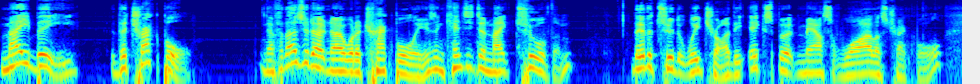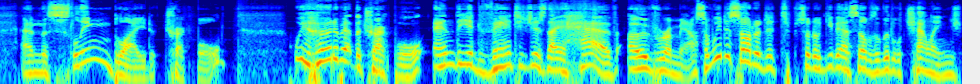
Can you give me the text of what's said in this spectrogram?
may be the trackball. Now, for those who don't know what a trackball is, and Kensington make two of them, they're the two that we tried the Expert Mouse Wireless Trackball and the Slim Blade Trackball. We heard about the trackball and the advantages they have over a mouse, and we decided to t- sort of give ourselves a little challenge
